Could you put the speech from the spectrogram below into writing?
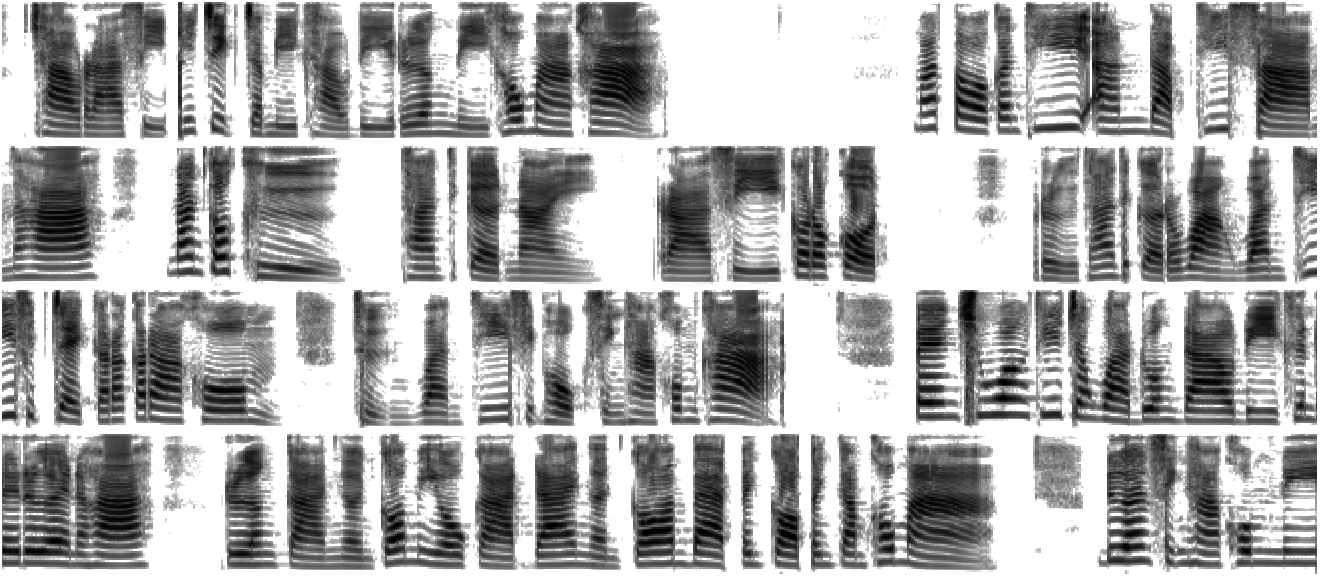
ๆ ชาวราศีพิจิกจะมีข่าวดีเรื่องนี้เข้ามาค่ะ มาต่อกันที่อันดับที่ 3 นะคะ นั่นก็คือท่านที่เกิดใน ราศีกรกฎหรือท่านที่เกิดระหว่างวันที่ 17 กรกฎาคม ถึงวันที่ 16 สิงหาคมค่ะ เป็นช่วงที่จังหวะดวงดาวดีขึ้นเรื่อยๆนะคะ เรื่องการเงินก็มีโอกาสได้เงินก้อนแบบเป็นกอบเป็นกำเข้ามา เดือนสิงหาคมนี้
